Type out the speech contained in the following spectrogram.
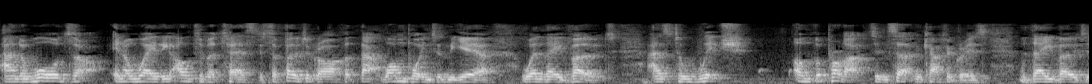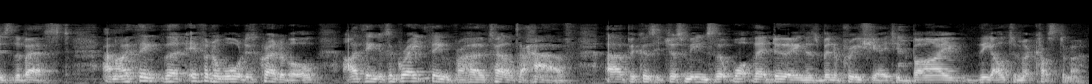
And awards are, in a way, the ultimate test. It's a photograph at that one point in the year when they vote as to which of the products in certain categories they vote is the best. And I think that if an award is credible, I think it's a great thing for a hotel to have uh, because it just means that what they're doing has been appreciated by the ultimate customer.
